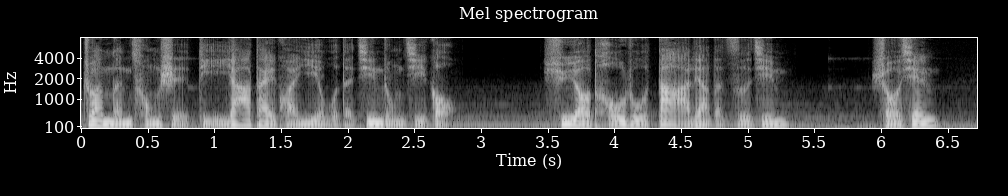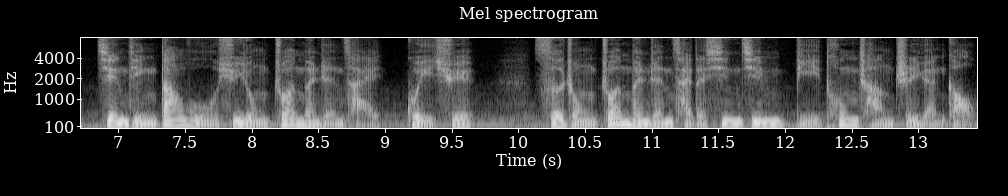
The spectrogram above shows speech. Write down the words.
专门从事抵押贷款业务的金融机构，需要投入大量的资金。首先，鉴定当务需用专门人才，贵缺，此种专门人才的薪金比通常职员高，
